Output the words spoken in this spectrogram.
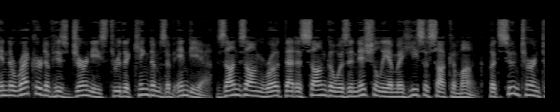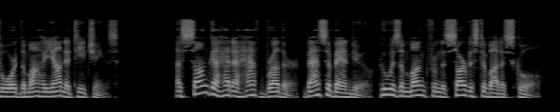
In the record of his journeys through the kingdoms of India, Xuanzang wrote that Asanga was initially a Mahisasaka monk, but soon turned toward the Mahayana teachings. Asanga had a half-brother, Vasubandhu, who was a monk from the Sarvastivada school.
